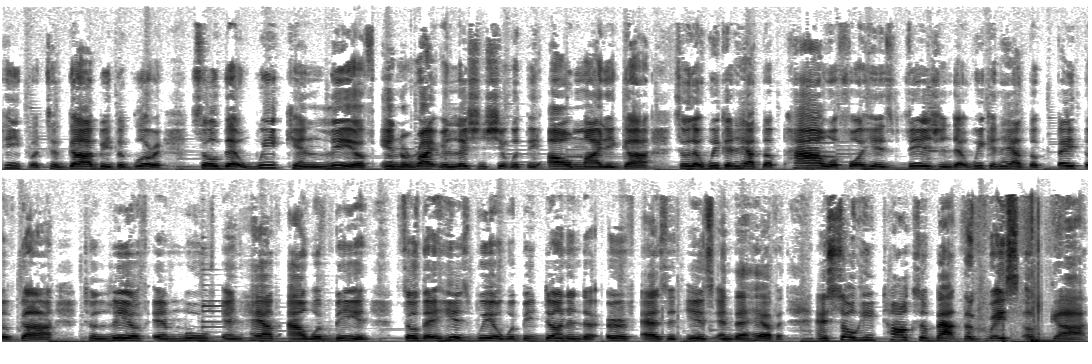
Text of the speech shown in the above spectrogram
people. To God be the glory, so that we can live in the right relationship with the Almighty God, so that we can have the power for His vision, that we can have the faith of God to live and move and have our being so that his will would be done in the earth as it is in the heaven. And so he talks about the grace of God.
